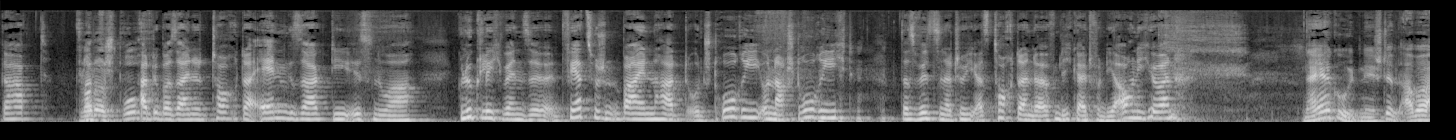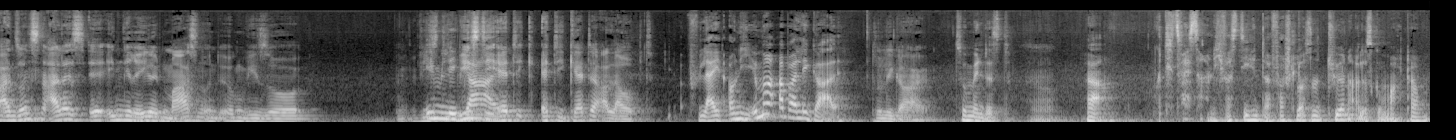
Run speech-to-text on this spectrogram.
gehabt. Flotter hat, Spruch. Hat über seine Tochter Anne gesagt, die ist nur glücklich, wenn sie ein Pferd zwischen den Beinen hat und Stroh und nach Stroh riecht. Das willst du natürlich als Tochter in der Öffentlichkeit von dir auch nicht hören. Naja, gut, nee, stimmt. Aber ansonsten alles äh, in geregelten Maßen und irgendwie so, wie es die, die. Etik Etikette erlaubt. Vielleicht auch nicht immer, aber legal. So legal. Zumindest. Ja. Ja. Und jetzt weißt du auch nicht, was die hinter verschlossenen Türen alles gemacht haben.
